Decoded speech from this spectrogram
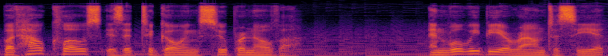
But how close is it to going supernova? And will we be around to see it?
